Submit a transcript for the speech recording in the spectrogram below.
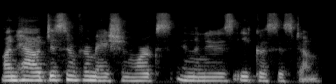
on how disinformation works in the news ecosystem.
